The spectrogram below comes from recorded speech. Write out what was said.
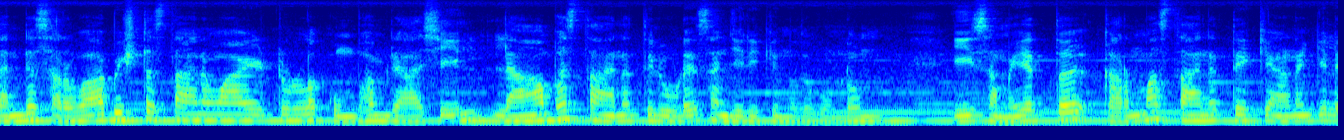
തന്റെ സർവാഭിഷ്ട സ്ഥാനമായിട്ടുള്ള കുംഭം രാശിയിൽ ലാഭസ്ഥാനത്തിലൂടെ സഞ്ചരിക്കുന്നത് കൊണ്ടും ഈ സമയത്ത് കർമ്മസ്ഥാനത്തേക്കാണെങ്കിൽ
